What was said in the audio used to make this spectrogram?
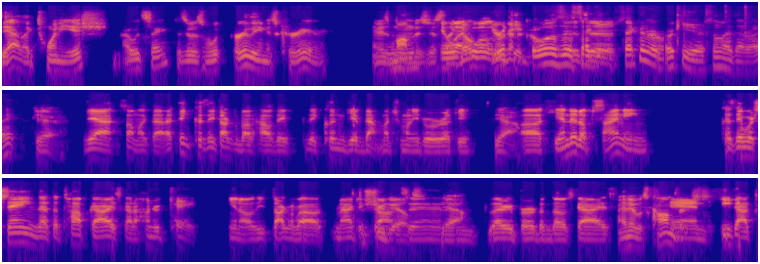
yeah, like 20-ish, I would say, because it was w- early in his career. And his mom Mhm. was just It like, was- nope, well, you're rookie. gonna Who go. was it? Second, a- second or rookie or something like that, right? Yeah, Yeah, something like that. I think because they talked about how they they couldn't give that much money to a rookie. yeah. Uh, he ended up signing because they were saying that the top guys got 100k. You know, he's talking about Magic The deals, Johnson, yeah. and Larry Bird, and those guys. And it was Converse. And he got,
